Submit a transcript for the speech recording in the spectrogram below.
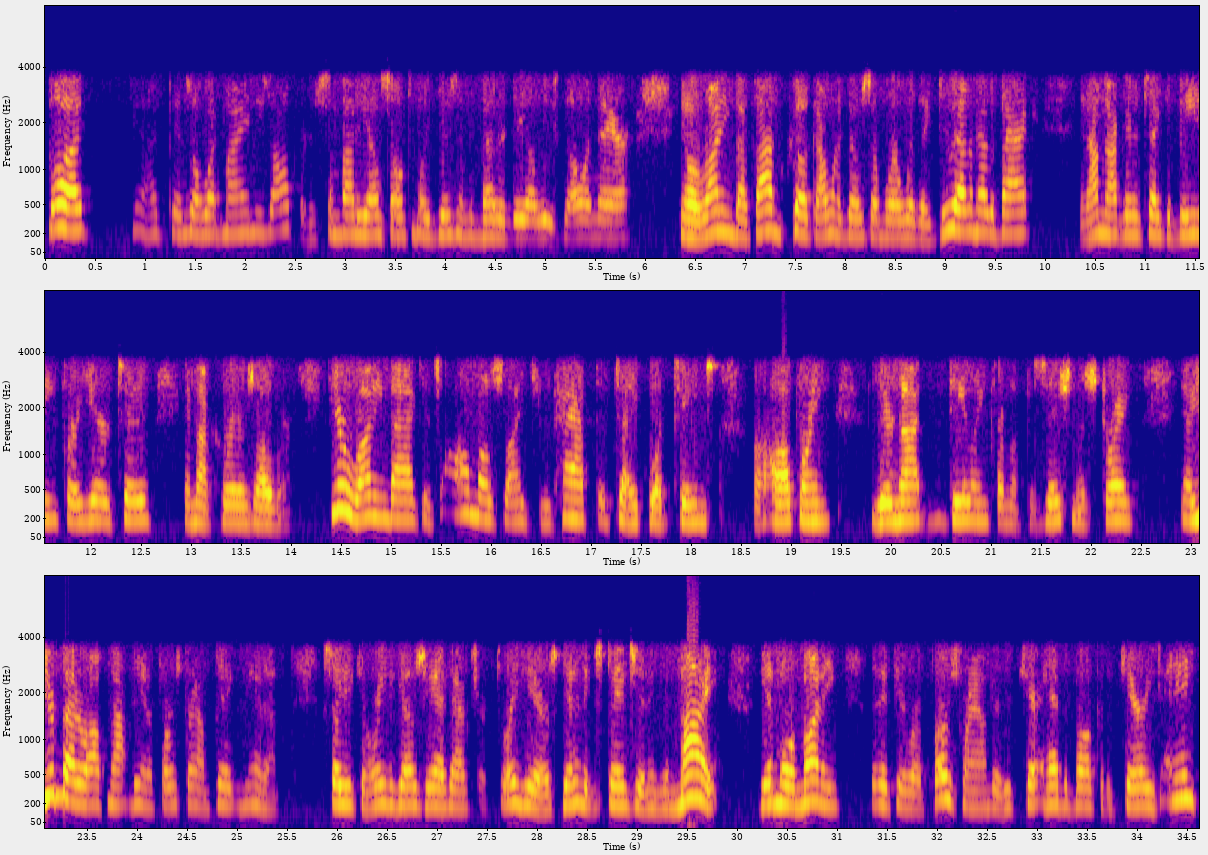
But you know, it depends on what Miami's offered. If somebody else ultimately gives him a better deal, he's going there. You know, running back, I'm Cook. I want to go somewhere where they do have another back, and I'm not going to take a beating for a year or two, and my career's over. If you're a running back, it's almost like you have to take what teams are offering. You're not dealing from a position of strength. You know, you're better off not being a first round pick, you know, so you can renegotiate after three years, get an extension, and you might get more money than if you were a first rounder who had the bulk of the carries and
